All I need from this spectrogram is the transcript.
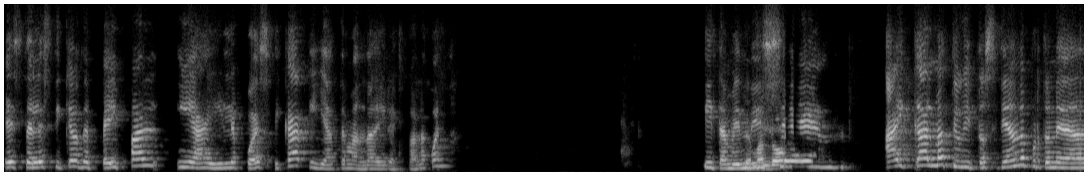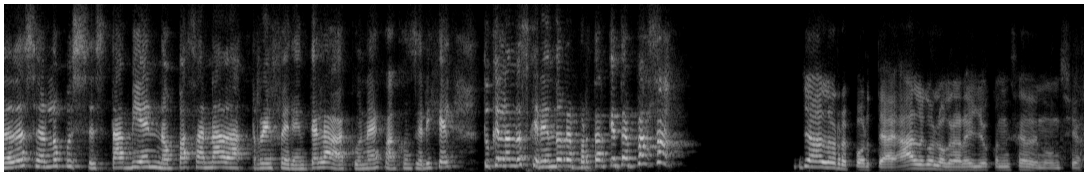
está el sticker de PayPal y ahí le puedes picar y ya te manda directo a la cuenta. Y también Te dice, mando- ay, cálmate, Huguito, si tienes la oportunidad de hacerlo, pues está bien, no pasa nada referente a la vacuna de Juan José Rigel. ¿Tú que lo andas queriendo reportar? ¿Qué te pasa? Ya lo reporté, algo lograré yo con esa denuncia.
